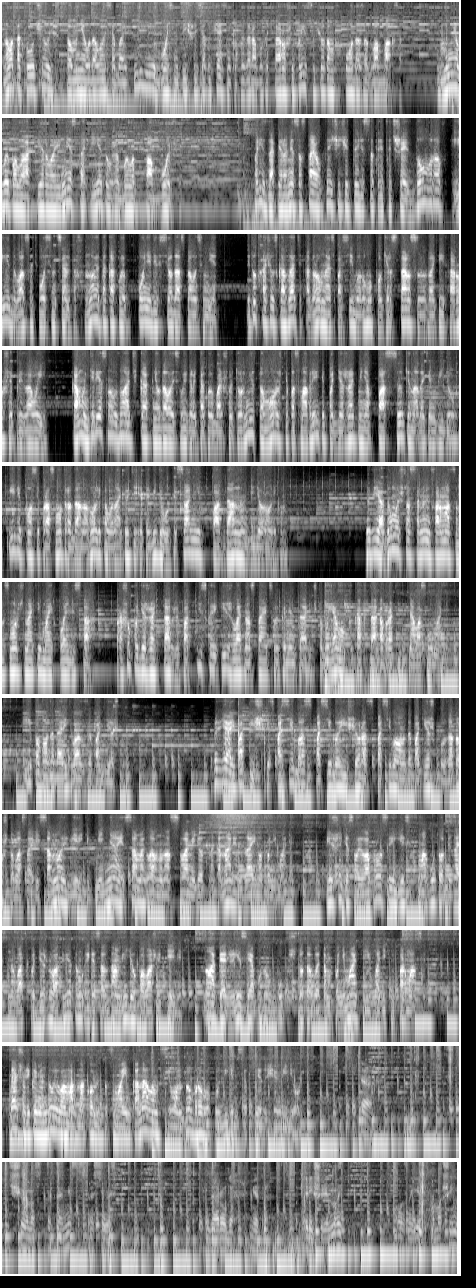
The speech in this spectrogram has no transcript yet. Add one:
Но вот так получилось, что мне удалось обойти 8060 участников и заработать хороший приз с учетом входа за 2 бакса. Мне выпало первое место, и это уже было побольше. Приз за первое место составил 1436 долларов и 28 центов. Но это, как вы поняли, все досталось мне. И тут хочу сказать огромное спасибо Руму Покер Старс за такие хорошие призовые. Кому интересно узнать, как мне удалось выиграть такой большой турнир, то можете посмотреть и поддержать меня по ссылке над этим видео. Или после просмотра данного ролика вы найдете это видео в описании под данным видеороликом. Друзья, думаю, что остальную информацию вы сможете найти в моих плейлистах. Прошу поддержать также подпиской и желательно оставить свой комментарий, чтобы я мог как-то обратить на вас внимание. И поблагодарить вас за поддержку. Друзья и подписчики, спасибо, спасибо еще раз спасибо вам за поддержку, за то, что вы остаетесь со мной, верите в меня и самое главное у нас с вами идет на канале взаимопонимание. Пишите свои вопросы, если смогу, то обязательно вас поддержу ответом или создам видео по вашей теме. Но опять же, если я буду что-то в этом понимать и владеть информацией. Дальше рекомендую вам ознакомиться с моим каналом. Всего вам доброго, увидимся в следующем видео. Так, еще у нас такая местность красивая. Дорога метра три шириной можно ехать на машине.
